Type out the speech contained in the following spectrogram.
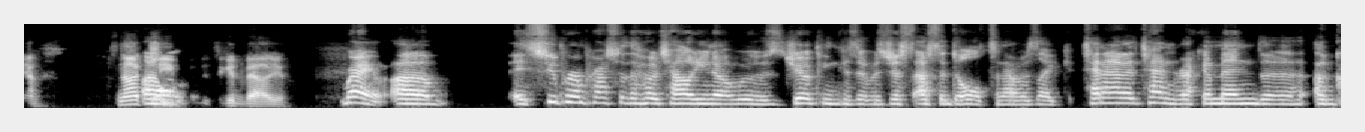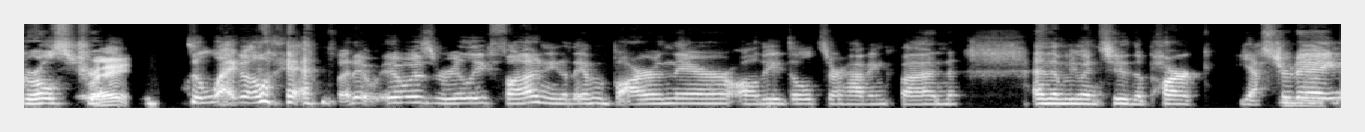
yeah, it's not Um, cheap, but it's a good value. right. Uh, it's super impressed with the hotel. You know, it was joking because it was just us adults, and I was like, ten out of ten. Recommend a, a girls trip Right. to Legoland, but it, it was really fun. You know, they have a bar in there. All the adults are having fun. And then we went to the park yesterday.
